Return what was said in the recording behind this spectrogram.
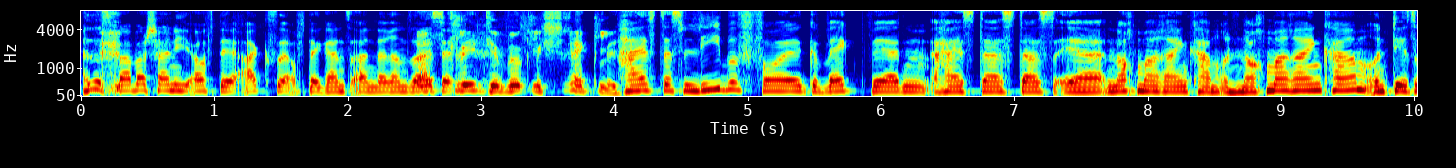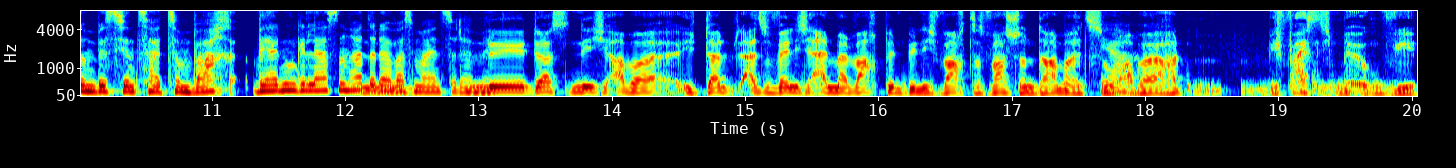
also es war wahrscheinlich auf der Achse, auf der ganz anderen Seite. Das klingt hier wirklich schrecklich. Heißt das liebevoll geweckt werden? Heißt das, dass er nochmal reinkam und nochmal reinkam und dir so ein bisschen Zeit zum Wachwerden gelassen hat? Oder was meinst du damit? Nee, das nicht. Aber ich dann, also wenn ich einmal wach bin, bin ich wach. Das war schon damals so. Ja. Aber er hat, ich weiß nicht mehr, irgendwie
